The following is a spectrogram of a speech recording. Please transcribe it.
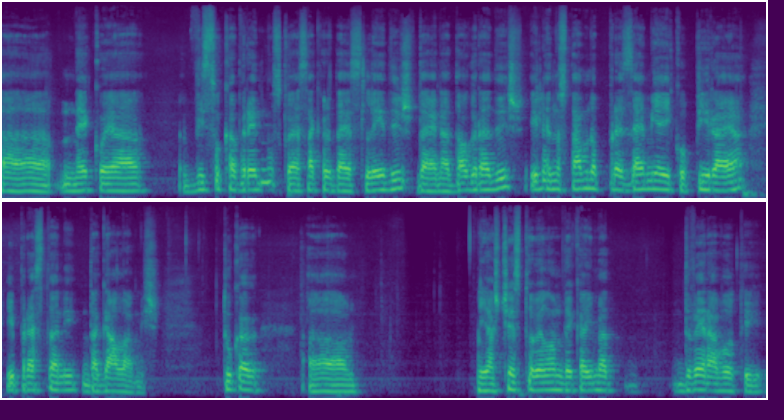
а, некоја висока вредност која сакаш да ја следиш, да ја надоградиш или едноставно преземија и копираја и престани да галамиш. Тука а, јас често велам дека има две работи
